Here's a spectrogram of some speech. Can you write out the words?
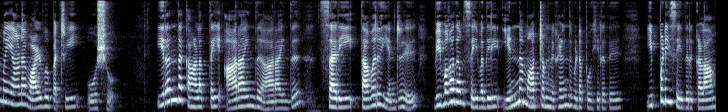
முழுமையான வாழ்வு பற்றி ஓஷோ. இறந்த காலத்தை ஆராய்ந்து ஆராய்ந்து சரி தவறு என்று விவாதம் செய்வதில் என்ன மாற்றம் நிகழ்ந்துவிடப் போகிறது? இப்படி செய்திருக்கலாம்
